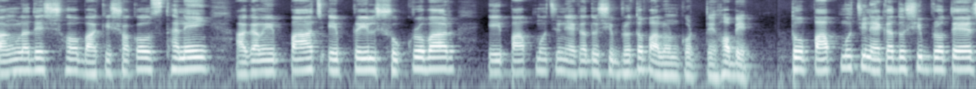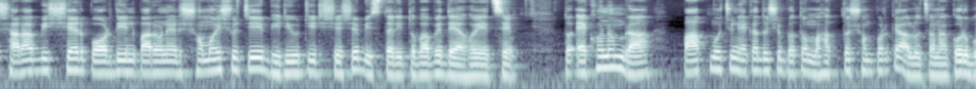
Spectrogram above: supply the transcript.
বাংলাদেশ সহ বাকি সকল স্থানেই আগামী পাঁচ এপ্রিল শুক্রবার এই পাপমোচনী একাদশী ব্রত পালন করতে হবে। তো পাপমোচন একাদশী ব্রতের সারা বিশ্বের পরদিন পালনের সময়সূচি ভিডিওটির শেষে বিস্তারিতভাবে দেওয়া হয়েছে। তো এখন আমরা পাপমোচন একাদশী ব্রত মাহাত্ম্য সম্পর্কে আলোচনা করব।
